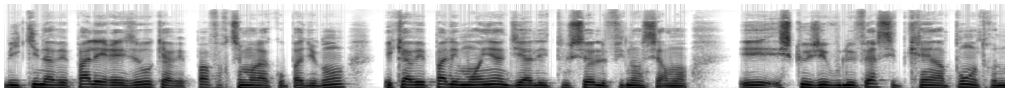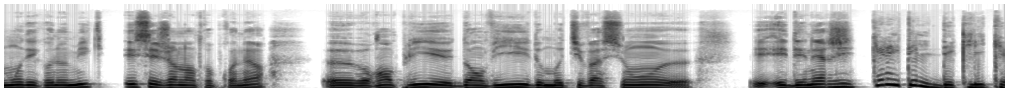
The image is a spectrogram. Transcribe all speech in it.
mais qui n'avaient pas les réseaux, qui n'avaient pas forcément l'accompagnement et qui n'avaient pas les moyens d'y aller tout seul financièrement. Et ce que j'ai voulu faire, c'est de créer un pont entre le monde économique et ces jeunes entrepreneurs euh, remplis d'envie, de motivation euh, et, et d'énergie. Quel a été le déclic?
